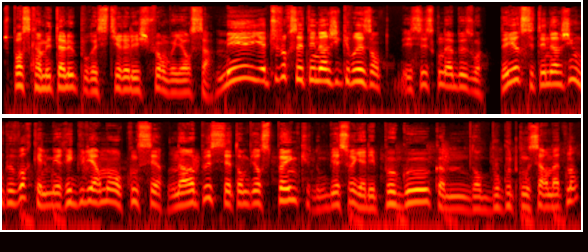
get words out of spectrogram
Je pense qu'un métalleux pourrait se tirer les cheveux en voyant ça. Mais il y a toujours cette énergie qui est présente, et c'est ce qu'on a besoin. D'ailleurs, cette énergie, on peut voir qu'elle met régulièrement en concert. On a un peu cette ambiance punk, donc bien sûr, il y a des pogos, comme dans beaucoup de concerts maintenant.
